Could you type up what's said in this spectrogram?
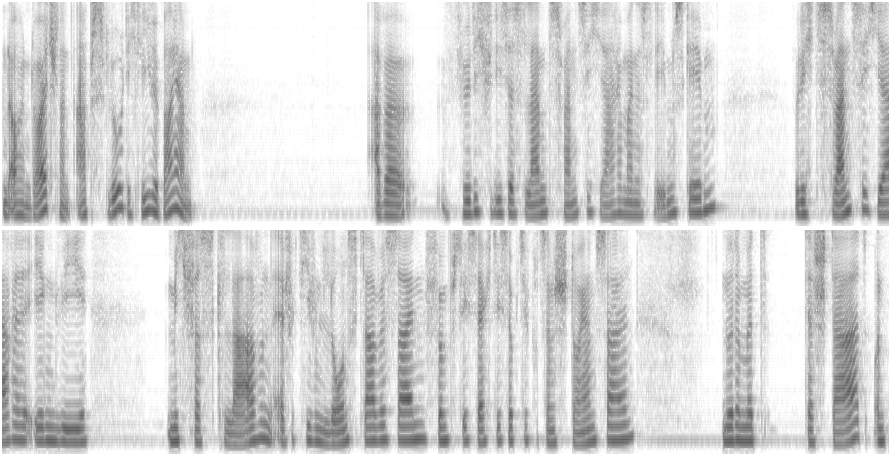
und auch in Deutschland, absolut, ich liebe Bayern. Aber würde ich für dieses Land 20 Jahre meines Lebens geben? Würde ich 20 Jahre irgendwie mich versklaven, effektiven Lohnsklave sein, 50, 60, 70 Prozent Steuern zahlen, nur damit der Staat und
